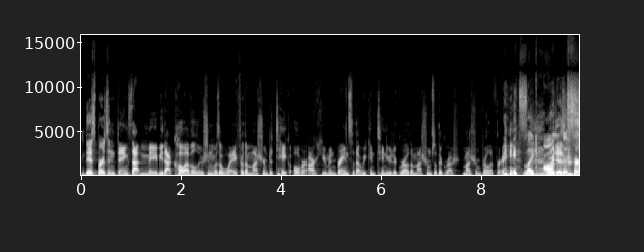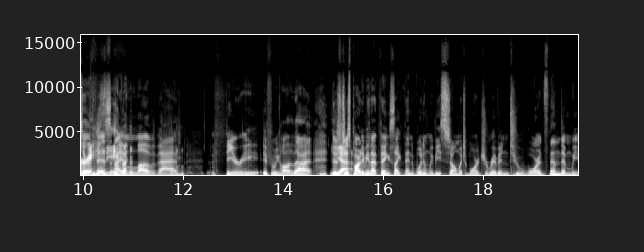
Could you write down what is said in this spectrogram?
this person thinks that maybe that coevolution was a way for the mushroom to take over our human brain so that we continue to grow the mushroom so the grush- mushroom proliferates. Like on the surface, crazy, I love that theory, if we call it that. There's Yeah. just part of me that thinks like, then wouldn't we be so much more driven towards them than we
